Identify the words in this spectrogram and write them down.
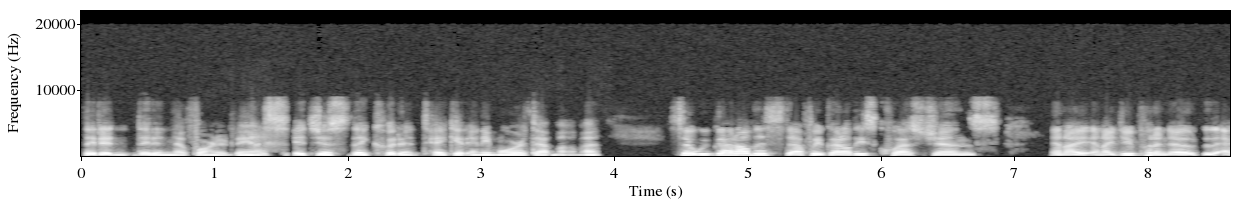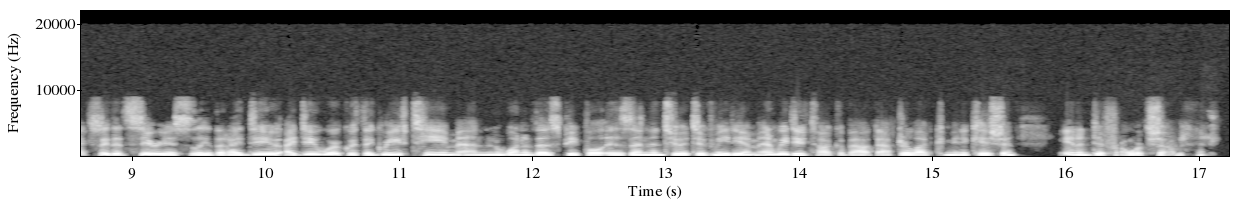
they didn't, they didn't know far in advance. It just, they couldn't take it anymore at that moment. So we've got all this stuff. We've got all these questions and I and I do put a note actually that seriously that I do I do work with a grief team and one of those people is an intuitive medium and we do talk about afterlife communication in a different workshop.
